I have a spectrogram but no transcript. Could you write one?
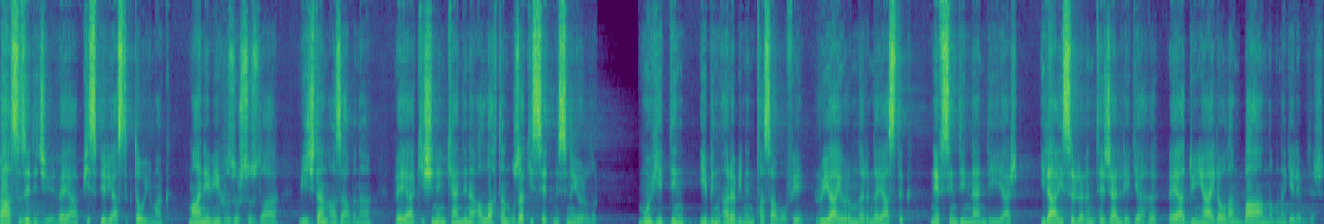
Rahatsız edici veya pis bir yastıkta uyumak, manevi huzursuzluğa, vicdan azabına veya kişinin kendini Allah'tan uzak hissetmesine yorulur. Muhyiddin İbn Arabi'nin tasavvufi, rüya yorumlarında yastık, nefsin dinlendiği yer, ilahi sırların tecelligahı veya dünya ile olan bağ anlamına gelebilir.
